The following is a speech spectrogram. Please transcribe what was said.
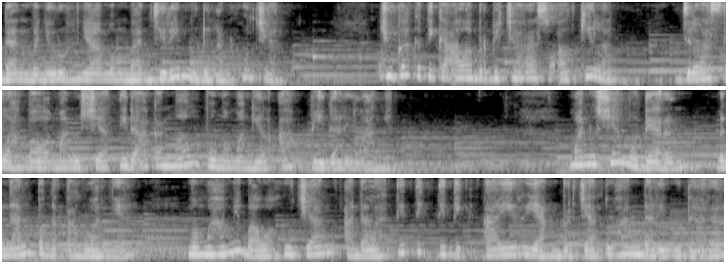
dan menyuruhnya membanjirimu dengan hujan? Juga ketika Allah berbicara soal kilat, jelaslah bahwa manusia tidak akan mampu memanggil api dari langit. Manusia modern dengan pengetahuannya memahami bahwa hujan adalah titik-titik air yang berjatuhan dari udara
